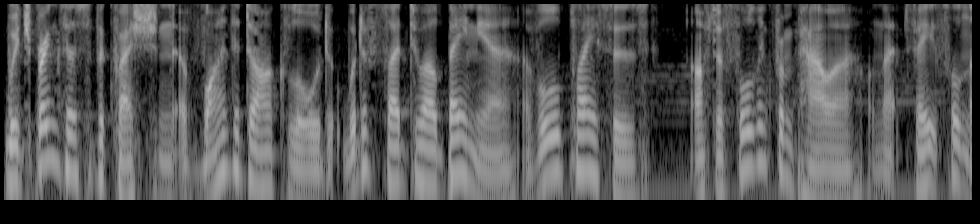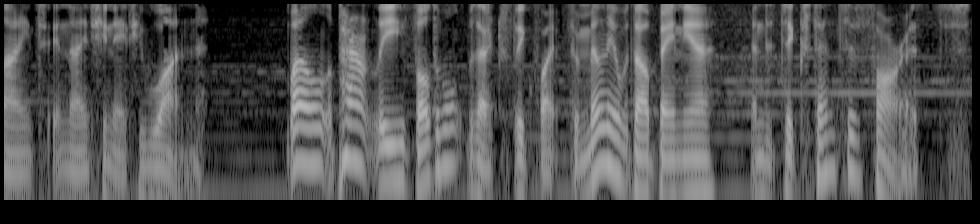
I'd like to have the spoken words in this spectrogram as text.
Which brings us to the question of why the Dark Lord would have fled to Albania, of all places, after falling from power on that fateful night in 1981. Well, apparently, Voldemort was actually quite familiar with Albania and its extensive forests,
